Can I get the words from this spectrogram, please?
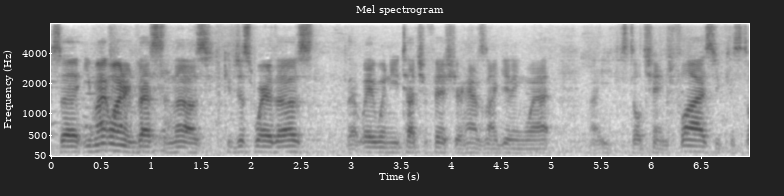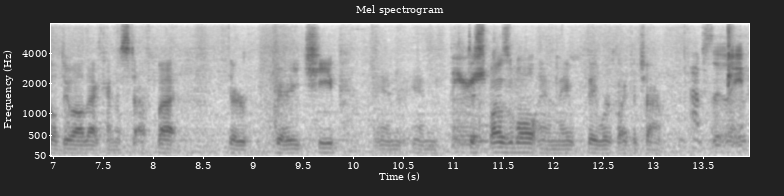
So you might want to invest in those. You could just wear those. That way when you touch a fish, your hand's not getting wet. Uh, you can still change flies, you can still do all that kind of stuff, but they're very cheap and, and Very. disposable and they, they work like a charm. Absolutely.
